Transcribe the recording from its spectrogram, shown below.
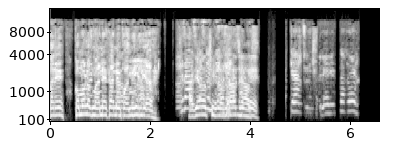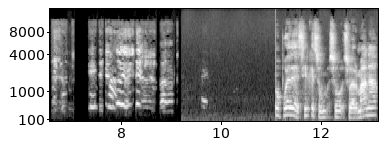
madre, ¿cómo los manejan en Gracias. familia? Adiós, chicos, gracias. ¿Cómo puede decir que su, su- su hermana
